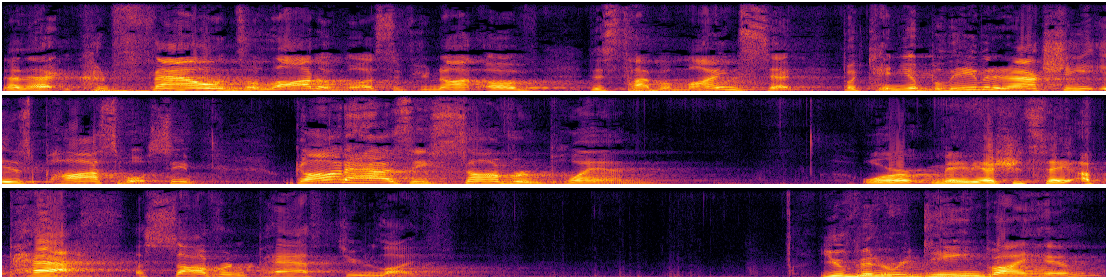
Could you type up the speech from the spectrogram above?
Now, that confounds a lot of us if you're not of this type of mindset, but can you believe it? It actually is possible. See, God has a sovereign plan, or maybe I should say a path, a sovereign path to your life. You've been redeemed by Him,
